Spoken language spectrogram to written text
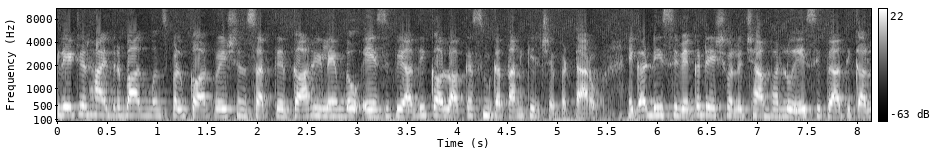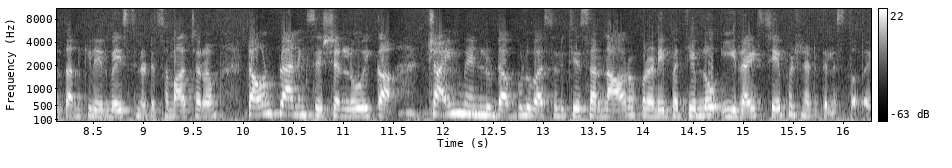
greater Hyderabad municipal corporation circle కార్యాలయంలో ఏసీపీ అధికారులు ఆకస్మిక తనిఖీలు చేపట్టారు. ఇక డీసీ వెంకటేశ్వర్లు ఛాంబర్లో ఏసీపీ అధికారులు తనిఖీలు నిర్వహిస్తున్నట్టు సమాచారం. టౌన్ ప్లానింగ్ సెషన్లో ఇక చైన్మెన్లు డబ్బులు వసూలు చేశారన్న ఆరోపణ నేపథ్యంలో ఈ రైడ్ చేపట్టినట్టు తెలుస్తోంది.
